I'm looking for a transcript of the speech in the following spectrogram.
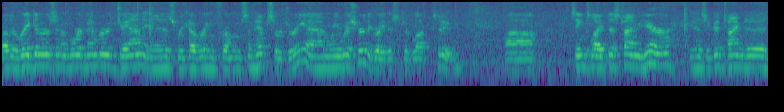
other regulars and a board member, Jan, is recovering from some hip surgery and we wish her the greatest of luck too. Uh, seems like this time of year is a good time to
